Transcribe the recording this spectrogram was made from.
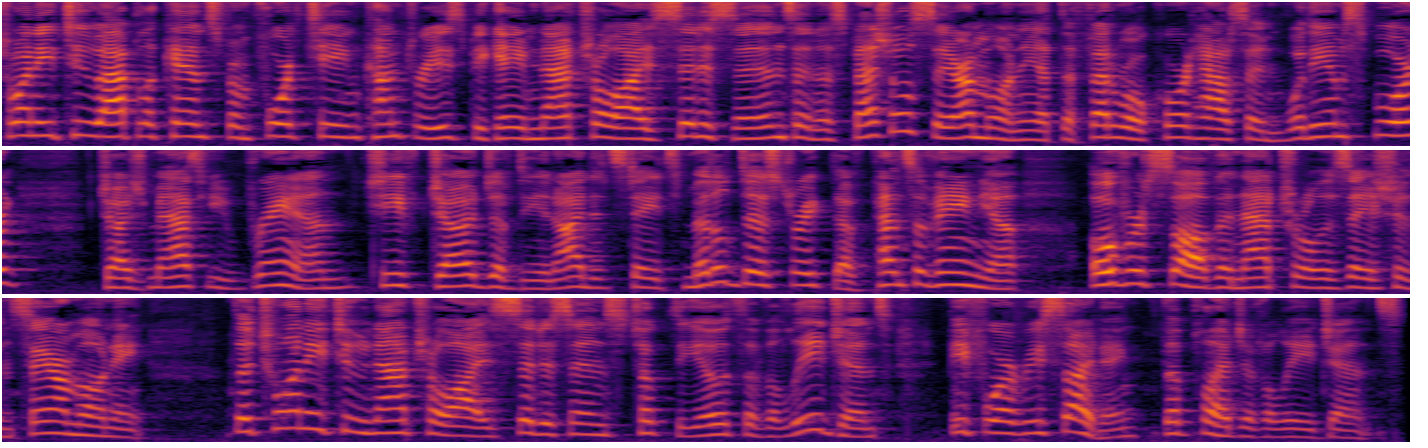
22 applicants from 14 countries became naturalized citizens in a special ceremony at the federal courthouse in Williamsport Judge Matthew Brann, Chief Judge of the United States Middle District of Pennsylvania, oversaw the naturalization ceremony. The 22 naturalized citizens took the oath of allegiance before reciting the Pledge of Allegiance.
